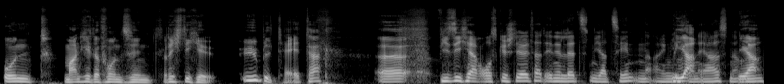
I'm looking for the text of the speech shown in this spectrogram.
und manche davon sind richtige Übeltäter. Äh, Wie sich herausgestellt hat in den letzten Jahrzehnten eigentlich ja, dann erst. Ne? Ja.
